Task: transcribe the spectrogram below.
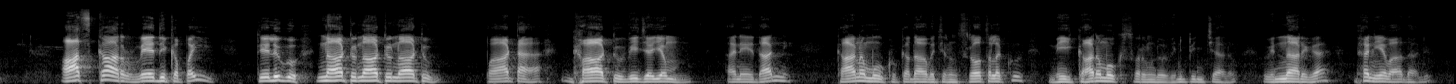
ఆస్కార్ వేదికపై తెలుగు నాటు నాటు నాటు పాట ఘాటు విజయం అనేదాన్ని కానమూకు కథ వచ్చిన శ్రోతలకు మీ కానమూకు స్వరంలో వినిపించాను. విన్నారుగా? ధన్యవాదాలు.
